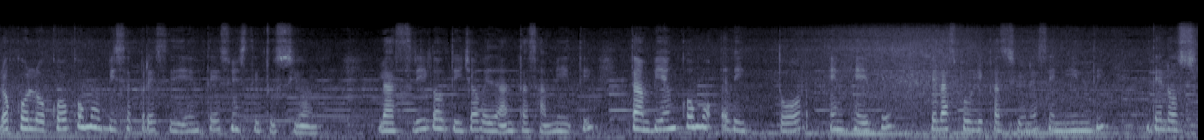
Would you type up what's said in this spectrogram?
lo colocó como vicepresidente de su institución, la Sri Gaudiya Vedanta Samiti, también como editor en jefe de las publicaciones en hindi de las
